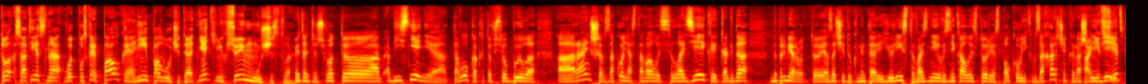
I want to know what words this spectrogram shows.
то, соответственно, вот пускай палкой они и получат, и отнять у них все имущество. Виталий Ильич, вот э, объяснение того, как это все было э, раньше, в законе оставалось лазейкой, когда, например, вот э, я зачитываю комментарий юриста, возник, возникала история с полковником Захарченко, нашли, 9, все...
